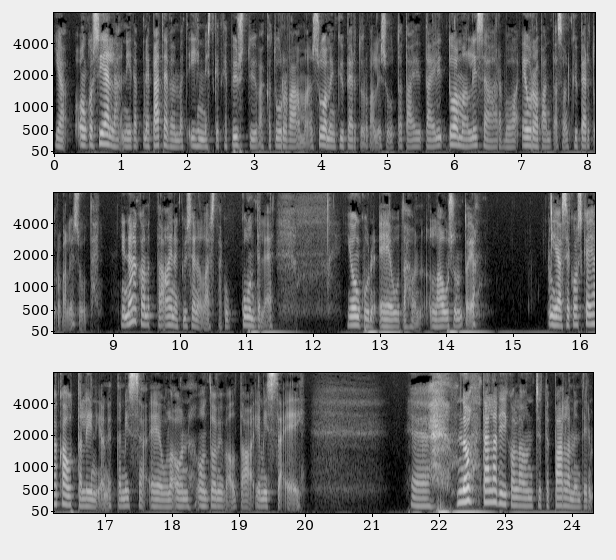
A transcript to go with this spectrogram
ja onko siellä niitä, ne pätevämmät ihmiset, ketkä pystyy vaikka turvaamaan Suomen kyberturvallisuutta tai, tai tuomaan lisäarvoa Euroopan tason kyberturvallisuuteen. Niin nämä kannattaa aina kyseenalaistaa, kun kuuntelee jonkun EU-tahon lausuntoja. Ja se koskee ihan kautta linjan, että missä EUlla on, on toimivaltaa ja missä ei. Eh, no, tällä viikolla on nyt sitten parlamentin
